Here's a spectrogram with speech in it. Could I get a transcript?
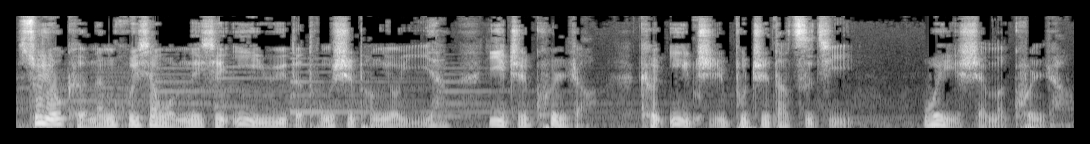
虽有可能会像我们那些抑郁的同事朋友一样，一直困扰，可一直不知道自己为什么困扰，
